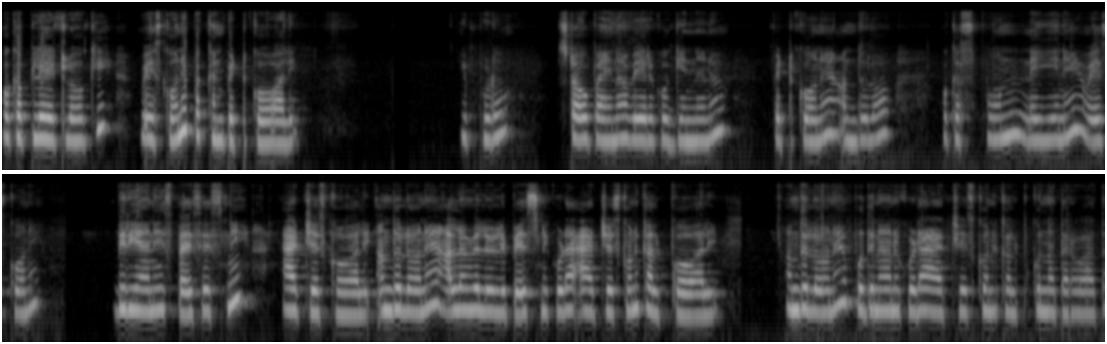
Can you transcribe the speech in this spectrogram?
ఒక ప్లేట్లోకి వేసుకొని పక్కన పెట్టుకోవాలి. ఇప్పుడు స్టవ్ పైన వేరొక గిన్నెను పెట్టుకొని అందులో ఒక స్పూన్ నెయ్యిని వేసుకొని బిర్యానీ స్పైసెస్ని యాడ్ చేసుకోవాలి. అందులోనే అల్లం వెల్లుల్లి పేస్ట్ని కూడా యాడ్ చేసుకొని కలుపుకోవాలి. అందులోనే పుదీనాను కూడా యాడ్ చేసుకొని కలుపుకున్న తర్వాత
